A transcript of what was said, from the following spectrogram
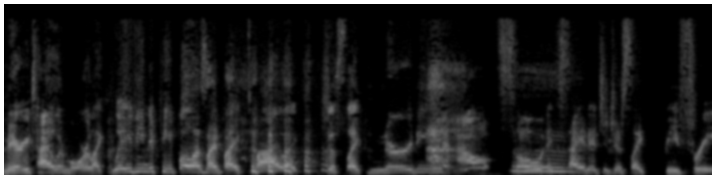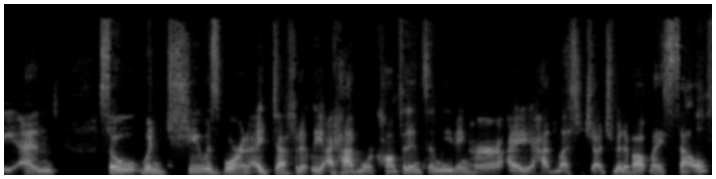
Mary Tyler Moore, like waving to people as I biked by, like just like nerding out, so uh. excited to just like be free. And so when she was born, I definitely I had more confidence in leaving her. I had less judgment about myself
